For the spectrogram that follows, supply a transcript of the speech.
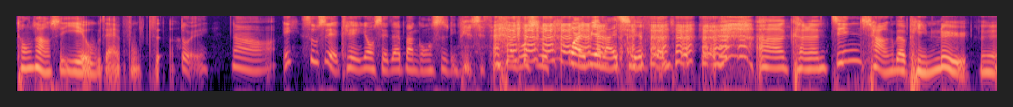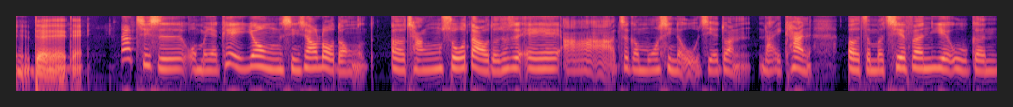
通常是业务在负责。对。那诶，是不是也可以用谁在办公室里面，谁在办公室外面来切分？呃，可能经常的频率，嗯，对对对。那其实我们也可以用行销漏洞，呃，常说到的就是 AARR 这个模型的五阶段来看，呃，怎么切分业务跟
